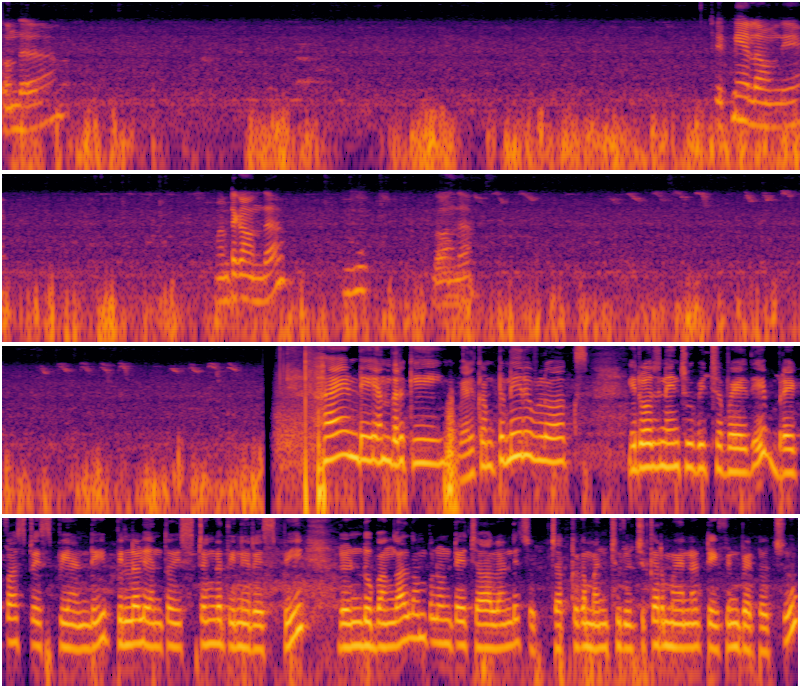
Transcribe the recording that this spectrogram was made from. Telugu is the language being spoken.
బాగుందా చట్నీ ఎలా ఉంది? మంటగా ఉందా? బాగుందా? హాయ్ అండి అందరికీ. Welcome to Neeru vlogs. ఈరోజు నేను చూపించబోయేది బ్రేక్ఫాస్ట్ రెసిపీ అండి. పిల్లలు ఎంతో ఇష్టంగా తినే రెసిపీ. రెండు బంగాళదుంపలు ఉంటే చాలండి. చక్కగా మంచి రుచికరమైన టిఫిన్ పెట్టొచ్చు.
